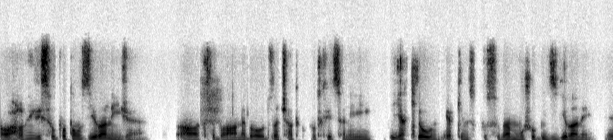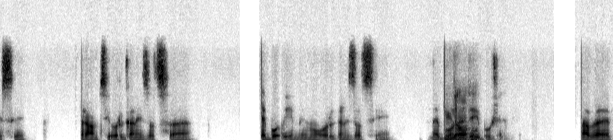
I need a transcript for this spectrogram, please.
No, hlavně, když jsou potom sdílený, že? A třeba nebylo od začátku podchycený, jaký, jakým způsobem můžou být sdíleny, jestli v rámci organizace, nebo i mimo organizaci, nebo no. nedej bože na web.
